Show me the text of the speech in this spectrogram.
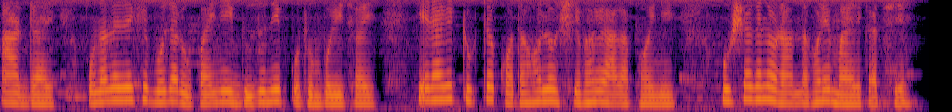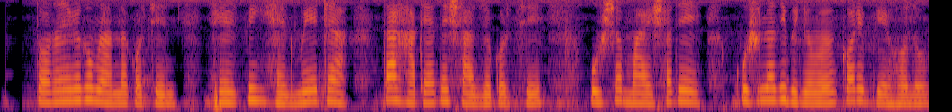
আড্ডায়। ওনাদের দেখে বোঝার উপায় নেই, দুজনেই প্রথম পরিচয়। এর আগে টুকটাক কথা হলেও সেভাবে আলাপ হয়নি। উষা গেল রান্নাঘরে মায়ের কাছে। তনয় বেগম রান্না করছেন। হেল্পিং হ্যান্ডমেডরা তার হাতে হাতে সাহায্য করছে। উষা মায়ের সাথে কুশলাদি বিনিময় করে বের হলো।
